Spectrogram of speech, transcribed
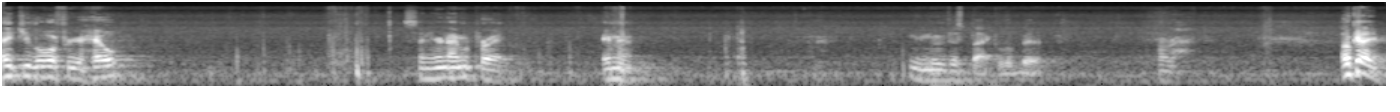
Thank you, Lord, for your help. It's in your name we pray. Amen. Let me move this back a little bit. All right. Okay,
